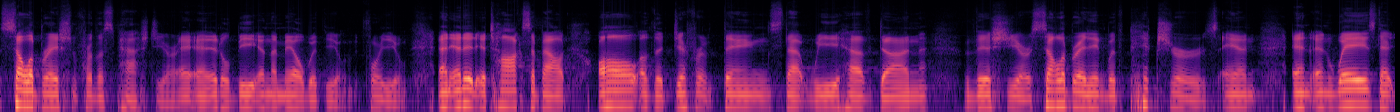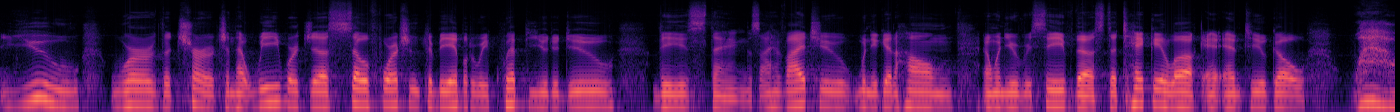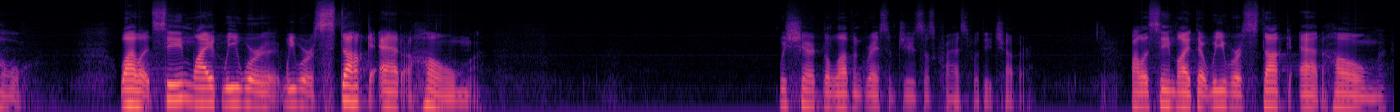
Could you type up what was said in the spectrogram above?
celebration for this past year, and it'll be in the mail with you for you. And in it, it talks about all of the different things that we have done this year, celebrating with pictures and, and, and ways that you were the church and that we were just so fortunate to be able to equip you to do these things. I invite you when you get home and when you receive this to take a look and, and to go, wow. While it seemed like we were, we were stuck at home, we shared the love and grace of Jesus Christ with each other while it seemed like that we were stuck at home,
